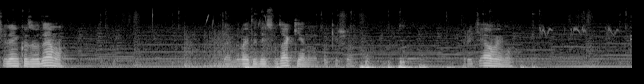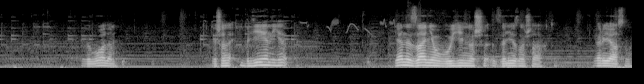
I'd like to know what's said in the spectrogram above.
швиденько заведемо. Так, давайте десь сюди кинемо поки що. Притягуємо. Виводимо. Блін, я... Я не зайняв вугільну ша... залізну шахту. Тепер ясно.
